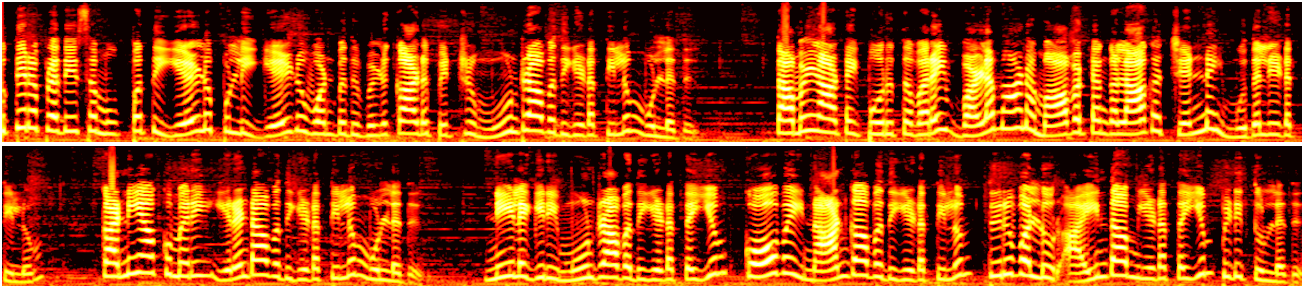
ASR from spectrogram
உத்தரப்பிரதேசம் முப்பத்தி ஏழு புள்ளி ஏழு ஒன்பது விழுக்காடு பெற்று மூன்றாவது இடத்திலும் உள்ளது. தமிழ்நாட்டை பொறுத்தவரை வளமான மாவட்டங்களாக சென்னை முதலிடத்திலும் கன்னியாகுமரி இரண்டாவது இடத்திலும் உள்ளது. நீலகிரி மூன்றாவது இடத்தையும் கோவை நான்காவது இடத்திலும் திருவள்ளூர் ஐந்தாம் இடத்தையும் பிடித்துள்ளது.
